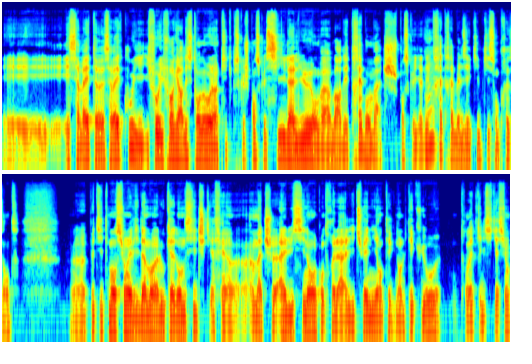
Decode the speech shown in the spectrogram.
Et, et, ça va être ça va être cool. Il, faut il faut regarder ce tournoi olympique parce que je pense que s'il a lieu, on va avoir des très bons matchs. Je pense qu'il y a des mmh. très très belles équipes qui sont présentes. petite mention évidemment à Luka Doncic qui a fait un, match hallucinant contre la Lituanie en dans le TQO, tournoi de qualification.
